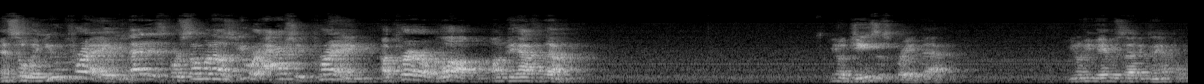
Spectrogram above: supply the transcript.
And so when you pray, that is for someone else, you are actually praying a prayer of love on behalf of them. You know, Jesus prayed that. You know, he gave us that example.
